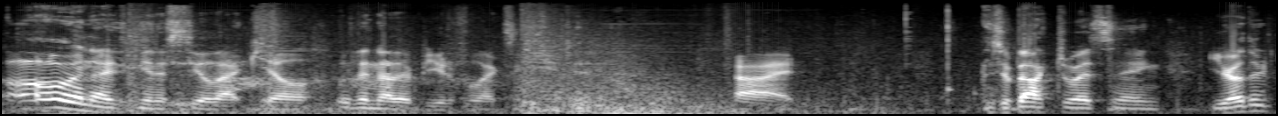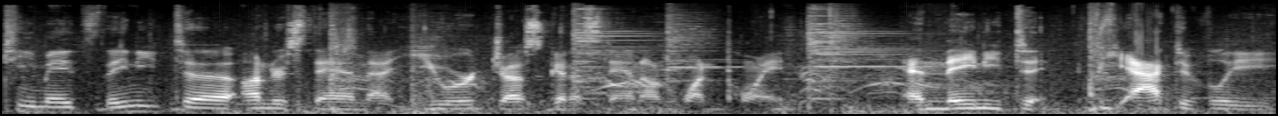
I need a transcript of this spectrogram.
Oh, and I'm gonna steal that kill with another beautiful execution. Alright. So back to what I was saying, your other teammates, they need to understand that you are just going to stand on one. And they need to be actively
